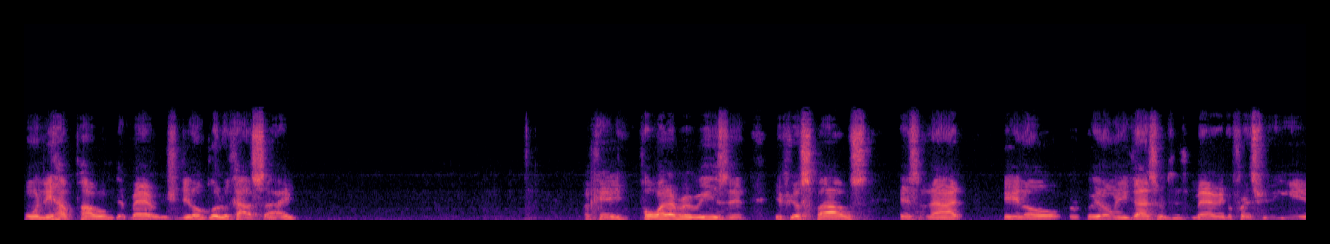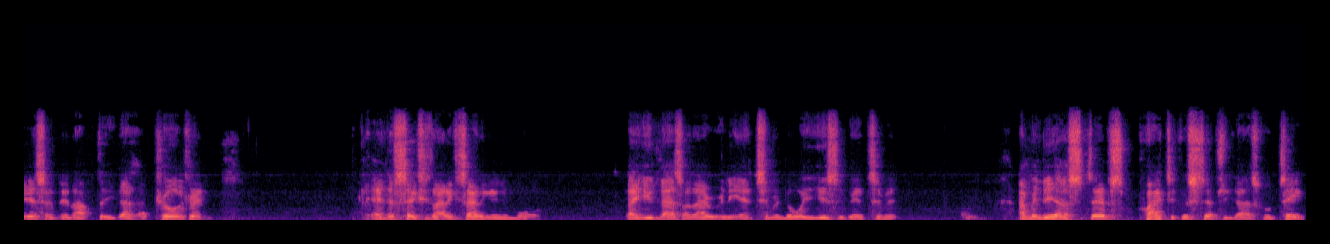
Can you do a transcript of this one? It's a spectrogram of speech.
when they have problem in their marriage. They don't go look outside. Okay? For whatever reason, if your spouse is not, you know, you know, when you guys were just married the first few years and then after you guys have children, and the sex is not exciting anymore. Like you guys are not really intimate the way you used to be intimate. I mean, there are steps, practical steps you guys can take.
